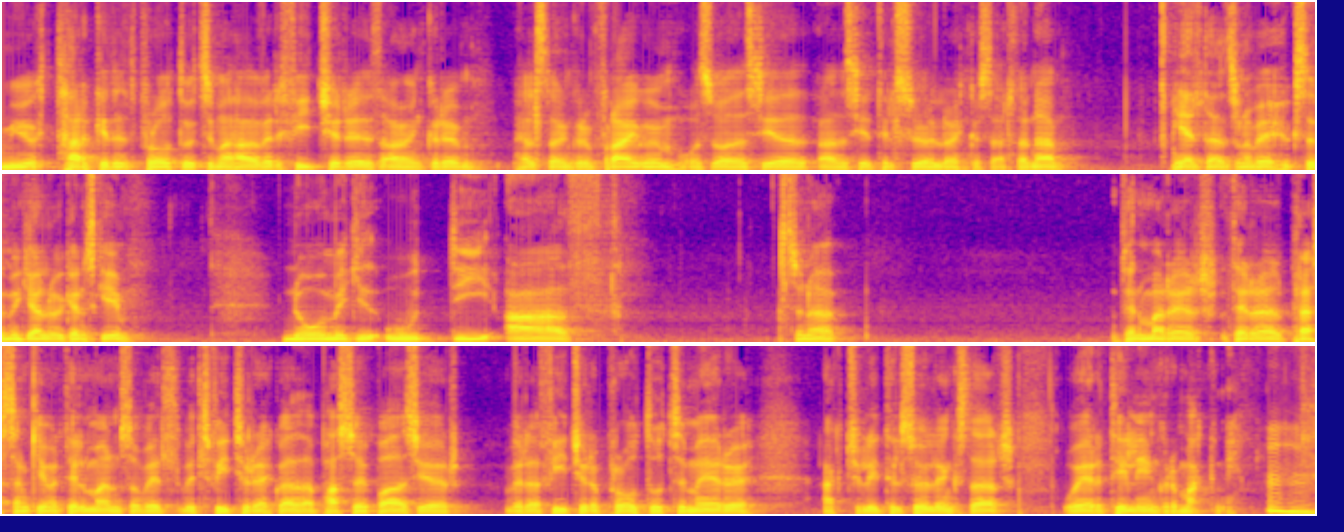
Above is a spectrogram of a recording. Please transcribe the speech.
mjög targeted produkt sem að hafa verið featureið á einhverjum, helst á einhverjum frægum og svo að það sé, að það sé til sölu einhvers þar, þannig að ég held að svona, við hugsaðum ekki alveg kannski nógu mikið út í að svona þegar, er, þegar pressan kemur til mann og vil, vil feature eitthvað að passa upp að það séur verið að feature produkt sem eru actually til sölu einhvers þar og eru til í einhverju magni mm -hmm.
